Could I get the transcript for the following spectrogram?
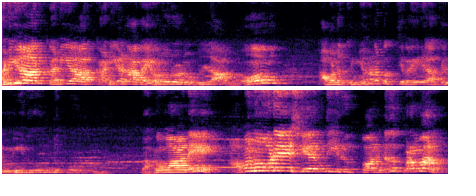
அடியார் கடியார் கடியனாக எவனுடன் உள்ளானோ அவனுக்கு ஞானபக்தி வைராகியம் மீதூர்ந்து போகும். பகவானே அவனோடே சேர்ந்து இருப்பான்ன்றது பிரமாணம்.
